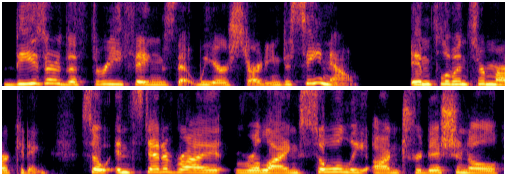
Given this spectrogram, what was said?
these are the three things that we are starting to see now influencer marketing. So instead of re- relying solely on traditional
